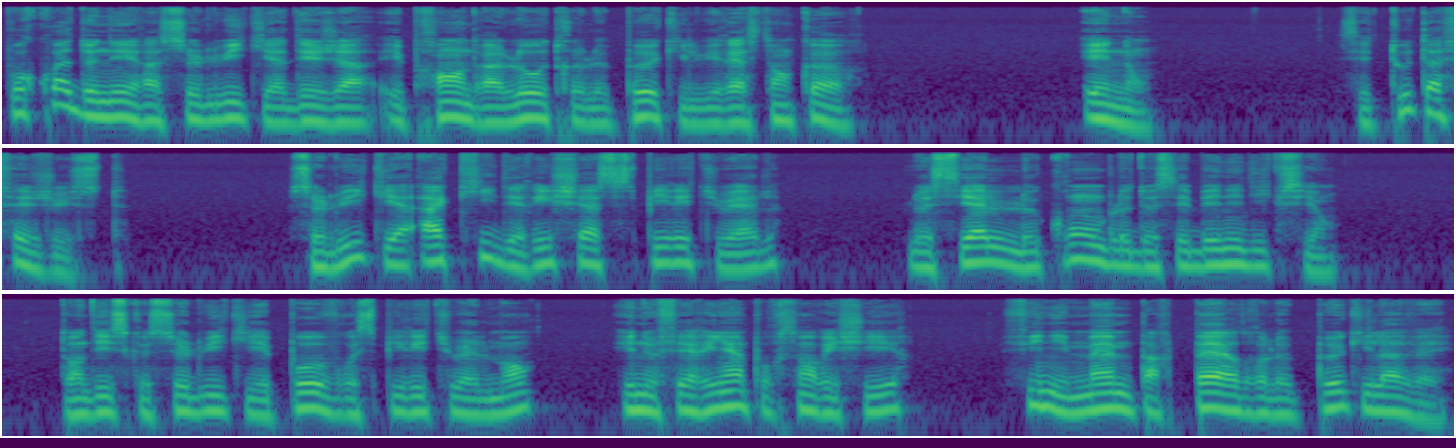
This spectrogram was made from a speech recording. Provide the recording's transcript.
Pourquoi donner à celui qui a déjà et prendre à l'autre le peu qui lui reste encore? Et non, c'est tout à fait juste. Celui qui a acquis des richesses spirituelles, le ciel le comble de ses bénédictions, tandis que celui qui est pauvre spirituellement et ne fait rien pour s'enrichir, finit même par perdre le peu qu'il avait.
